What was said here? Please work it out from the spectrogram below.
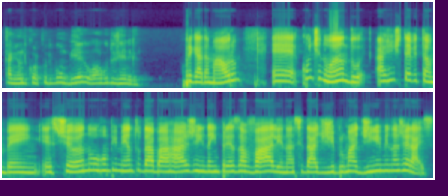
caminhão de corpo de bombeiro ou algo do gênero. Obrigada, Mauro. É, continuando, a gente teve também este ano o rompimento da barragem da empresa Vale na cidade de Brumadinho, em Minas Gerais.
